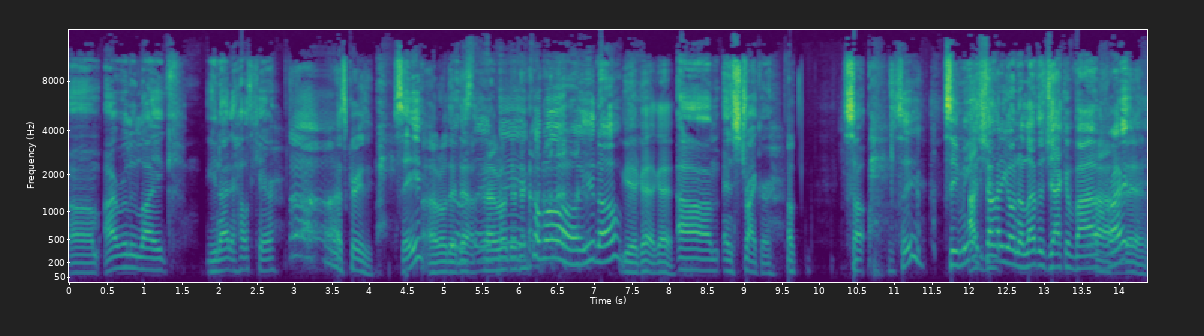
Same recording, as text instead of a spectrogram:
Um, I really like United Healthcare. Oh, that's crazy. See? I wrote that down. what I'm wrote that down. Come on, you know. Yeah, go ahead, go ahead. Um, and Stryker. Okay. So see, see me I and do- Shotty on the leather jacket vibe, Oh, right? man.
